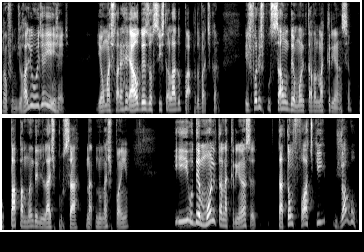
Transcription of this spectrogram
É um filme de Hollywood aí, gente. E é uma história real do exorcista lá do Papa, do Vaticano. Eles foram expulsar um demônio que estava numa criança. O Papa manda ele lá expulsar na, no- na Espanha. E o demônio que tá na criança tá tão forte que joga o,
